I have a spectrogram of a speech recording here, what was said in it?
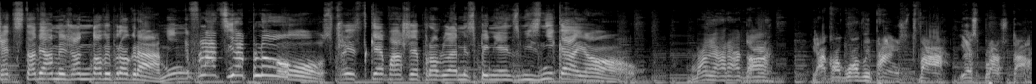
Przedstawiamy rządowy program Inflacja Plus! Wszystkie wasze problemy z pieniędzmi znikają! Moja rada, jako głowy państwa, jest prosta.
